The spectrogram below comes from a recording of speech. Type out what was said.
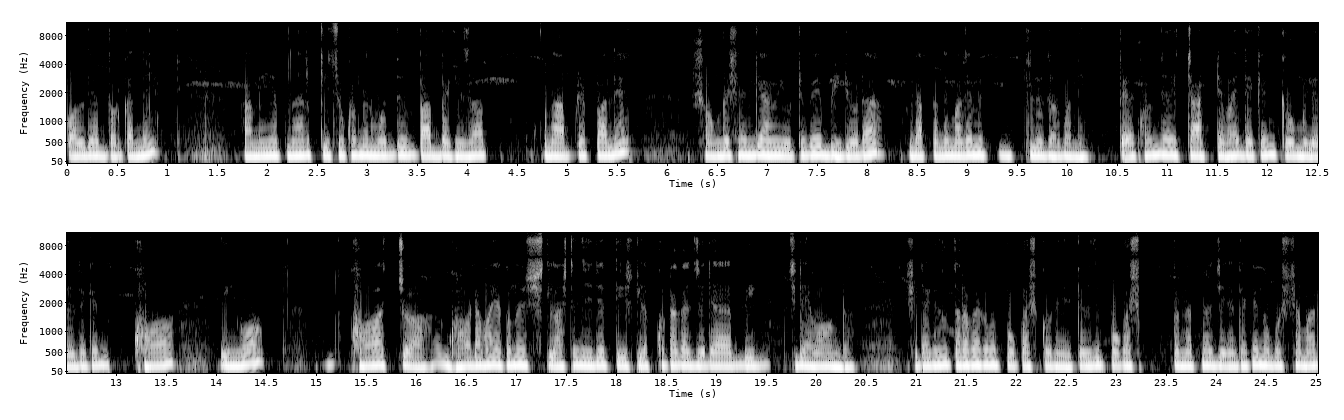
কল দেওয়ার দরকার নেই। আমি আপনার কিছুক্ষণের মধ্যে বাদ বাকি যা কোনো আপডেট পালে সঙ্গে সঙ্গে আমি ইউটিউবে ভিডিওটা আপনাদের মাঝে আমি তুলে ধরবানি তো এখন যে চারটে ভাই দেখেন, কেউ মিলে দেখেন, খ, ইঙ্গ, খ, চ। ঘটা ভাই এখন লাস্টে যেটা তিরিশ লক্ষ টাকা যেটা বিগ যেটা অ্যামাউন্ট সেটা কিন্তু তারা ভাই এখনও প্রকাশ করে কেউ যদি প্রকাশ মানে আপনারা জেনে থাকেন, অবশ্যই আমার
